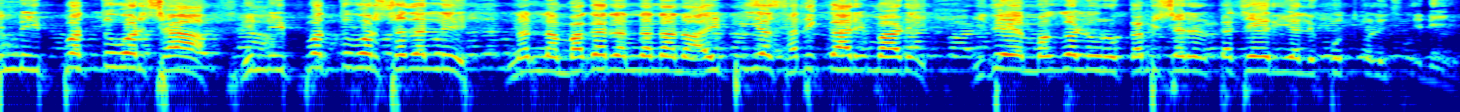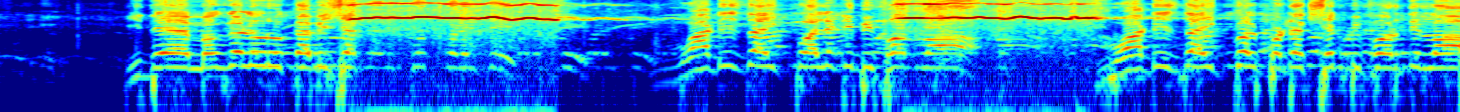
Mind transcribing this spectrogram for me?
ಇನ್ನು ಇಪ್ಪತ್ತು ವರ್ಷ, ಇನ್ನು ಇಪ್ಪತ್ತು ವರ್ಷದಲ್ಲಿ ನನ್ನ ಮಗನನ್ನ ನಾನು ಐ ಪಿ ಎಸ್ ಅಧಿಕಾರಿ ಮಾಡಿ ಇದೇ ಮಂಗಳೂರು ಕಮಿಷನರ್ ಕಚೇರಿಯಲ್ಲಿ ಕೂತ್ಕೊಳಿಸ್ತೀನಿ. ಇದೇ ಮಂಗಳೂರು ಕಮಿಷನರ್ ಕೂತ್ಕೊಳಿಸಿ what is the equality before law what is the equal protection before the law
